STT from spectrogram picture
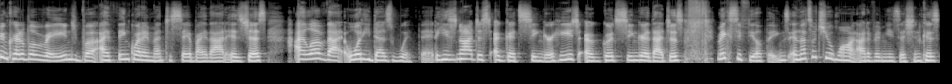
incredible range, but I think what I meant to say by that is just I love that what he does with it. He's not just a good singer. He's a good singer that just makes you feel things. And that's what you want out of a musician cuz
